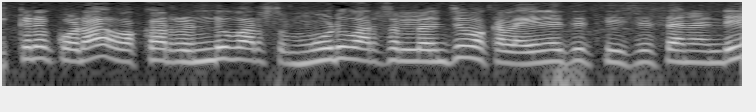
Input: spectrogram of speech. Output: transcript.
ఇక్కడ కూడా ఒక రెండు వరుస మూడు వరుసల్లోంచి ఒక లైన్ అయితే తీసేసానండి.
